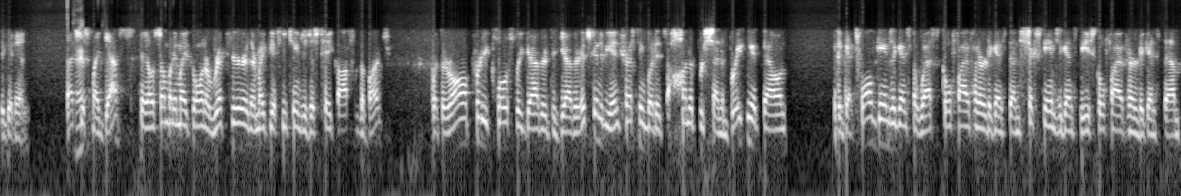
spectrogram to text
to get in. That's just my guess. You know, somebody might go on a rip here, and there might be a few teams that just take off from the bunch, but they're all pretty closely gathered together. It's going to be interesting, but it's 100%. And breaking it down, they've got 12 games against the West, go 500 against them, six games against the East, go 500 against them.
